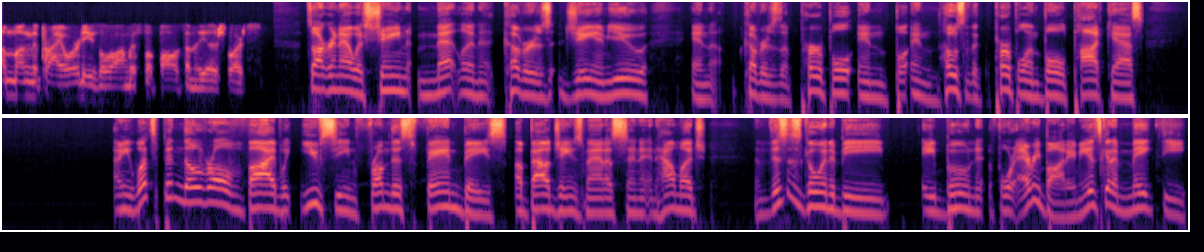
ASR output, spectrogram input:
among the priorities along with football and some of the other sports. Talking now with Shane Mettler, covers JMU and covers the Purple and and host of the Purple and Bold podcast. I mean, what's been the overall vibe, what you've seen from this fan base about James Madison and how much this is going to be a boon for everybody? I mean, it's going to make the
